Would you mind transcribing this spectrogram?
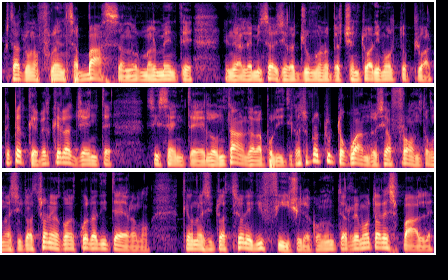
stata un'affluenza bassa, normalmente nelle amministrative si raggiungono percentuali molto più alte, perché? Perché la gente si sente lontana dalla politica, soprattutto quando si affronta una situazione come quella di Teramo, che è una situazione difficile, con un terremoto alle spalle,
